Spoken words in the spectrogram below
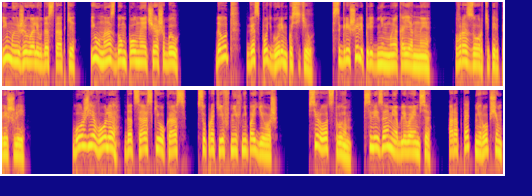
и мы жевали в достатке, и у нас дом полная чаша был. Да вот Господь горем посетил. Согрешили перед ним мы окаянные. В разор теперь пришли. Божья воля да царский указ, супротив них не пойдешь. Сиротствуем, слезами обливаемся, а роптать не ропщим.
